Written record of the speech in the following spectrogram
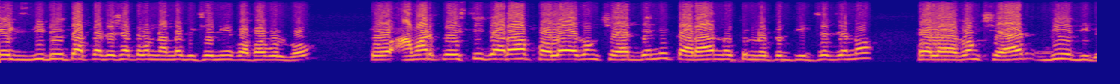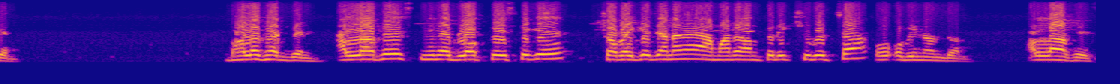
নেক্সট ভিডিওতে আপনাদের সাথে অন্যান্য বিষয় নিয়ে কথা বলব। তো আমার পেজটি যারা ফলো এবং শেয়ার দেননি, তারা নতুন নতুন টিপসের জন্য ফলো এবং শেয়ার দিয়ে দিবেন। ভালো থাকবেন। আল্লাহ হাফেজ। নিমে ব্লগ পেজ থেকে সবাইকে জানাই আমার আন্তরিক শুভেচ্ছা ও অভিনন্দন। আল্লাহ হাফেজ।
